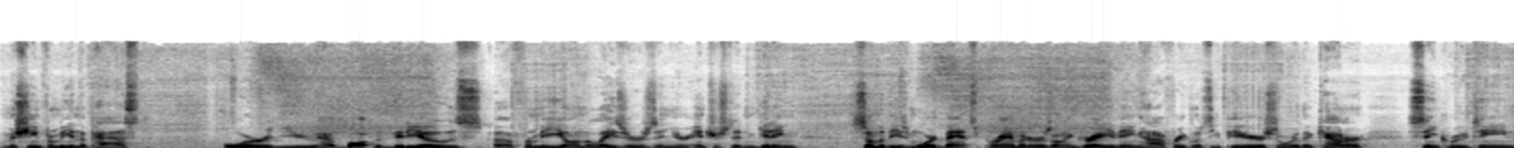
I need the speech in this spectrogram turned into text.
machine from me in the past, or you have bought the videos uh, from me on the lasers and you're interested in getting some of these more advanced parameters on engraving, high frequency pierce, or the counter sink routine,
